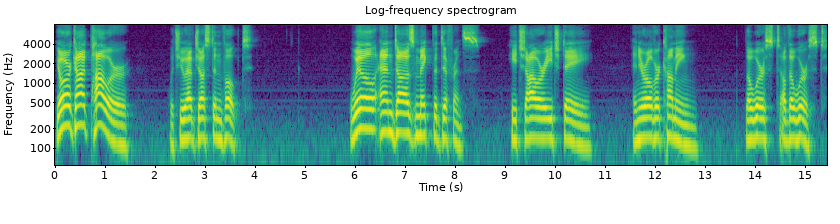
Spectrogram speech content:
Your God power which you have just invoked, will and does make the difference each hour, each day, in your overcoming the worst of the worst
